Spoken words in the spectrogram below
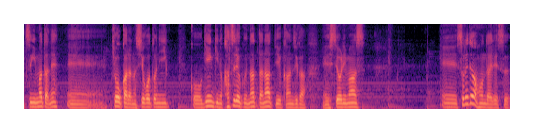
次またね、えー、今日からの仕事にこう元気の活力になったなっていう感じがしております。えー、それでは本題です。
